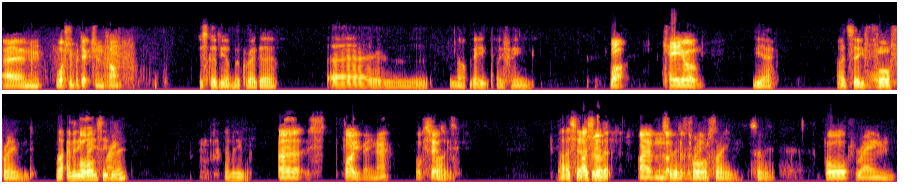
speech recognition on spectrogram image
Um, what's your prediction, Tom? It's gonna be a McGregor. Uh, not late, I think. What? KO. Yeah, I'd say Oh. fourth round. What? How many Fourth rounds round? How many? Uh, five, ain't there? Or six? Five. I say sure. that. I I haven't say looked at the fourth. So Fourth round.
